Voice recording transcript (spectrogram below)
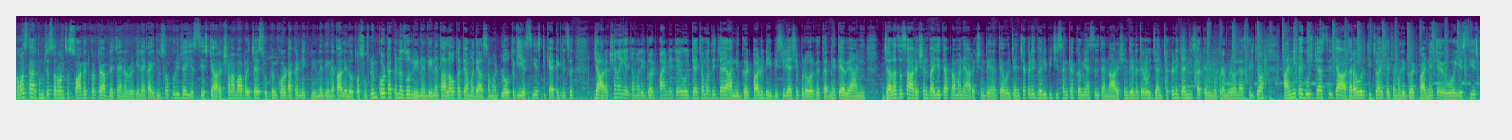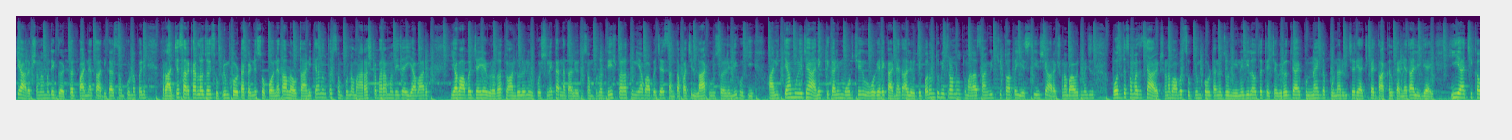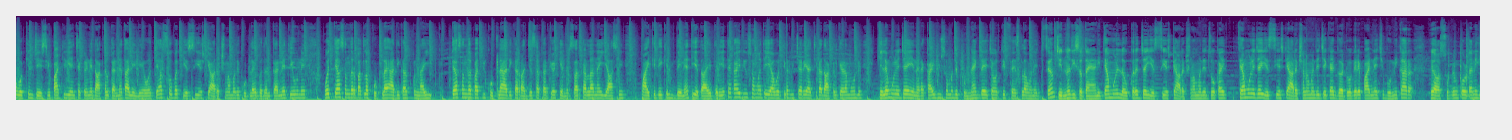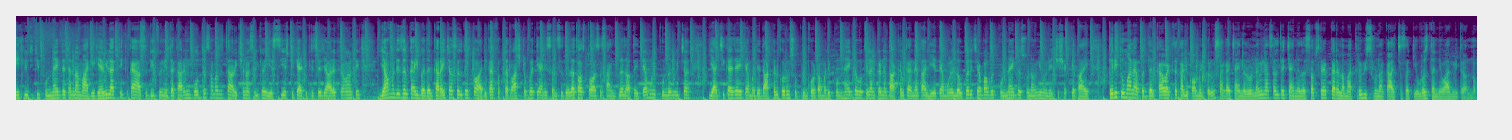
नमस्कार तुमच्या सर्वांचं स्वागत करतोय आपल्या चॅनलवर. गेल्या काही दिवसापूर्वीच्या एस सी एस टी आरक्षणाबाबत ज्या सुप्रीम कोर्टाकडनं एक निर्णय देण्यात आलेला होता सुप्रीम कोर्टाकडनं जो निर्णय देण्यात आला होता त्यामध्ये असं म्हटलं होतं की एस सी एस टी कॅटेगरीचं जे आरक्षण आहे याच्यामध्ये गट पाडण्यात यावे व त्याच्यामध्ये ज्या आणि गट पाडून ए बी सी डी असे प्रवर्ग करण्यात यावे आणि ज्याला जसं आरक्षण पाहिजे त्याप्रमाणे आरक्षण देण्यात यावं. ज्यांच्याकडे गरिबीची संख्या कमी असेल त्यांना आरक्षण देण्यात यावं. ज्यांच्याकडे ज्यांनी सरकारी नोकऱ्या मिळवल्या असतील किंवा अन्य काही गोष्टी असतील त्या आधारावरती जो आहे त्याच्यामध्ये गट पाडण्यात यावे व एस सी एस टी आरक्षण प्रकरणामध्ये गटतट पाडण्याचा अधिकार संपूर्णपणे राज्य सरकारला जो आहे सुप्रीम कोर्टाकडे सोपवण्यात आला होता. आणि त्यानंतर संपूर्ण महाराष्ट्रभरामध्ये ज्या या बार याबाबत ज्या या विरोधात आंदोलने उपोषणे करण्यात आली होती. संपूर्ण देशभरातून याबाबत ज्या संतापाची लाट उसळलेली होती. आणि त्यामुळे ज्या अनेक ठिकाणी मोर्चे वगैरे काढण्यात आले होते. परंतु मित्रांनो तुम्हाला सांगू इच्छितो आता एस सी एस सी आरक्षणाबाबत म्हणजे बौद्ध समाजाच्या आरक्षणाबाबत सुप्रीम कोर्टाने जो निर्णय दिला होता त्याच्या विरोधात जे आहे पुन्हा एकदा पुनर्विचार याचिका दाखल करण्यात आलेली आहे. ही याचिका वकील जयश्री पाटील यांनी यांच्याकडे दाखल करण्यात आलेली आहे व त्याचसोबत एस सी एस टी आरक्षणामध्ये कुठलाही बदल करण्यात येऊ नये व त्या संदर्भातला कुठलाही अधिकार नाही. त्या संदर्भातील कुठला अधिकार राज्य सरकार किंवा केंद्र सरकारला नाही अशी माहिती देखील देण्यात येत आहे. तर येत्या काही दिवसामध्ये यावरती विचार याचिका दाखल केल्यामुळे केल्यामुळे ज्या येणाऱ्या काही दिवसामध्ये पुन्हा एकदा याच्यावरती फैसला होण्याचं चिन्ह दिसत आहे. आणि त्यामुळे लवकरच ज्या एस सी एस टी आरक्षणामध्ये जो काही त्यामुळे ज्या एस सी एस टी आरक्षणामध्ये जे काही गट वगैरे पाडण्याची भूमिका सुप्रीम कोर्टाने घेतली होती ती पुन्हा एकदा त्यांना मागे घ्यावी लागते की काय असं दिसून येतं. कारण बौद्ध समाजाचं आरक्षण असेल किंवा एस सी एस टी कॅटेगरीचं जे आरक्षण असेल यामध्ये जर काही बदल करायचा असेल तर तो अधिकार फक्त राष्ट्रपती आणि संसदेलाच असतो असं सांगितलं जात आहे त्यामुळे पुनर्विचार याचिका ज्या आहे त्यामध्ये दाखल करून सुप्रीम कोर्टामध्ये पुन्हा एकदा वकिलांकडनं दाखल करण्यात आली आहे त्यामुळे लवकरच याबाबत पुन्हा एकदा सुनावणी होण्याची शक्यता आहे. तरी तुम्हाला याबद्दल काय वाटतं खाली कॉमेंट करून सांगा. चॅनलवर नवीन असाल तर चॅनलला सबस्क्राईब करायला मात्र विसरू नका. आजच्यासाठी एवढंच. धन्यवाद मित्रांनो.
